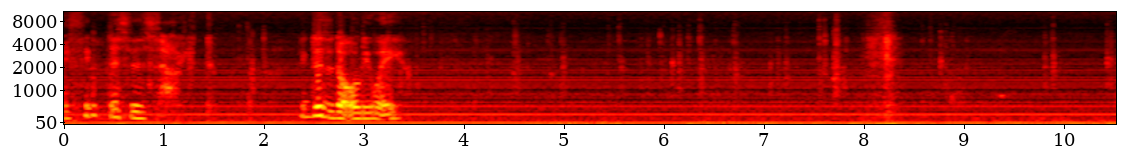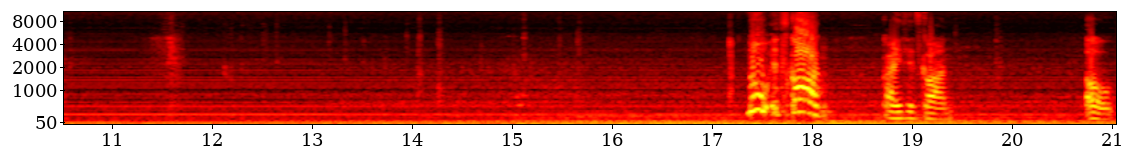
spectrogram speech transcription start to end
I think this is how you do I think this is the only way. No, it's gone! Guys, it's gone. Oh,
